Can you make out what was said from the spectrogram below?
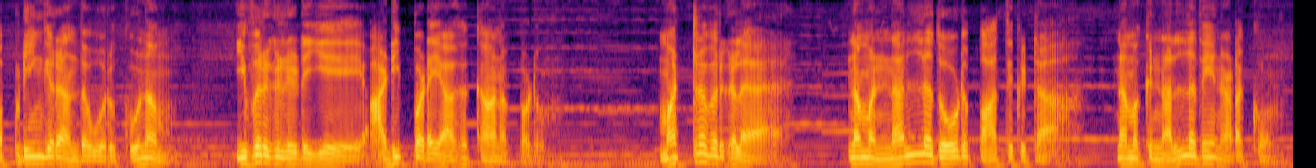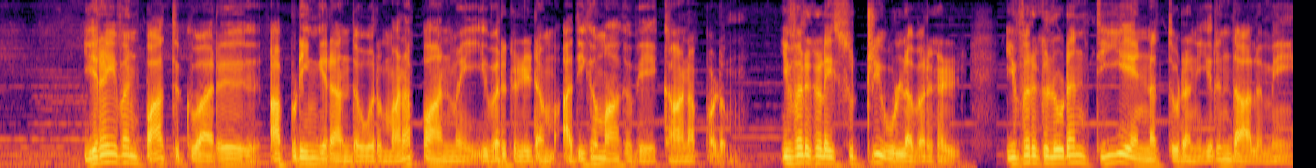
அப்படிங்கிற அந்த ஒரு குணம் இவர்களிடையே அடிப்படையாக காணப்படும். மற்றவர்களை நம்ம நல்லதோடு பார்த்துக்கிட்டா நமக்கு நல்லதே நடக்கும். இறைவன் பார்த்துக்குவாரு அப்படிங்கிற அந்த ஒரு மனப்பான்மை இவர்களிடம் அதிகமாகவே காணப்படும். இவர்களை சுற்றி உள்ளவர்கள் இவர்களுடன் தீய எண்ணத்துடன் இருந்தாலுமே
